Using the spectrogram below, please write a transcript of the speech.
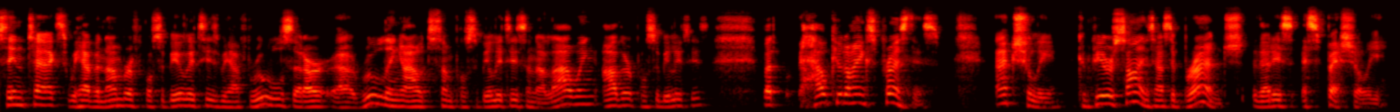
syntax. We have a number of possibilities. We have rules that are uh, ruling out some possibilities and allowing other possibilities. But how could I express this? Actually computer science has a branch that is especially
